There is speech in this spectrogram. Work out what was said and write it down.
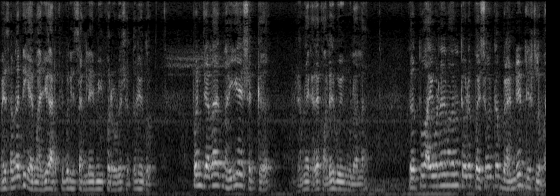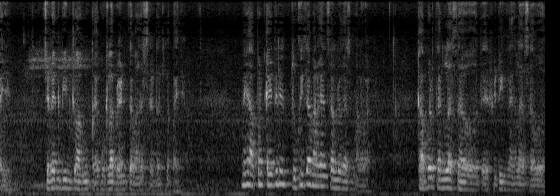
म्हणजे समजा ठीक आहे माझी आर्थिक परिस्थिती चांगली आहे मी परवडू शकतो घेतो पण ज्याला नाही आहे शक्य समजा एखाद्या कॉलेज गोईंग मुलाला तर तो आईवडिलांना मागून तेवढे पैसे होऊन तर ब्रँडेड दिसलं पाहिजे. चरक दिन किंवा अमुक काय कुठला ब्रँडचा माझा शर्ट असलं पाहिजे. म्हणजे आपण काहीतरी चुकीच्या मार्गाने चाललो का असं मला वाटतं. कापड चांगलं असावं ते फिटिंग चांगलं असावं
